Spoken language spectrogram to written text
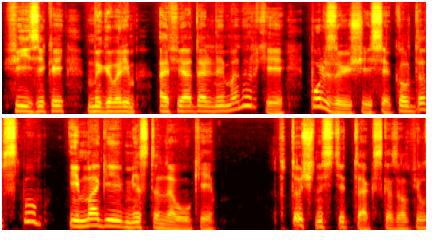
физикой. Мы говорим о феодальной монархии, пользующейся колдовством и магией вместо науки. — В точности так, — сказал Фил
